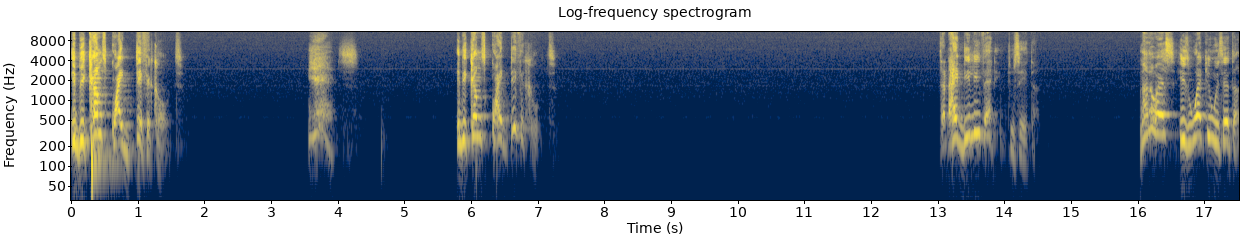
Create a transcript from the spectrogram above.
It becomes quite difficult. Yes. It becomes quite difficult. That I delivered him to Satan. In other words, he's working with Satan.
